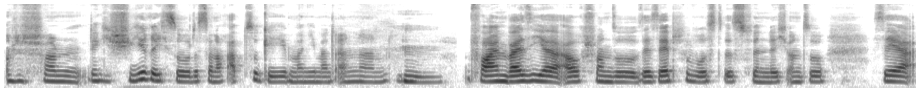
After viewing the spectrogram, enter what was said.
Und es ist schon, denke ich, schwierig, so das dann auch abzugeben an jemand anderen. Hm. Vor allem, weil sie ja auch schon so sehr selbstbewusst ist, finde ich, und so sehr,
